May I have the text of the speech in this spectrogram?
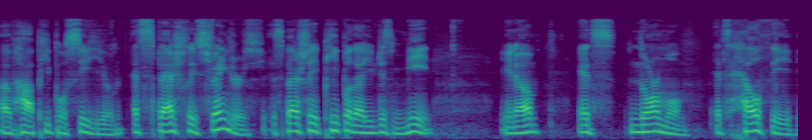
of how people see you, especially strangers, especially people that you just meet. You know, it's normal, it's healthy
